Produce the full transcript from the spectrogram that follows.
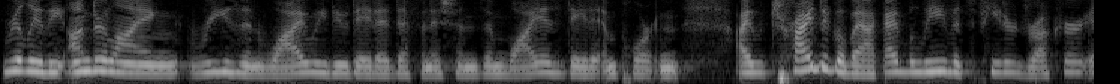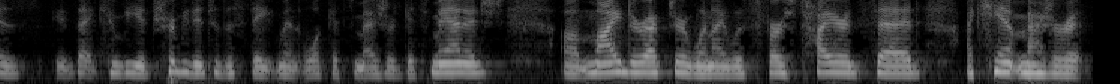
really the underlying reason why we do data definitions and why is data important. I tried to go back. I believe it's Peter Drucker is that can be attributed to the statement "what gets measured gets managed." Uh, my director, when I was first hired, said, "I can't measure it."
